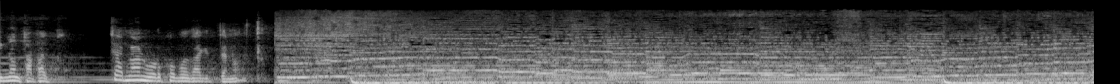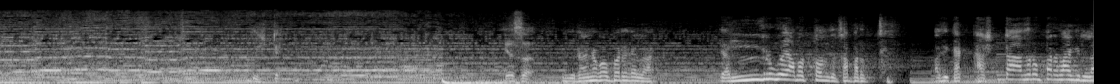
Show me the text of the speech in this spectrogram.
ಇನ್ನೊಂದು ಸ್ವಲ್ಪ ಚೆನ್ನಾಗಿ ನೋಡ್ಕೋಬಹುದಾಗಿತ್ತೇನೋ ಇಷ್ಟೇ. ಎಸ್ ನನಗೊಬ್ಬರಿಗಲ್ಲ ಎಲ್ರಿಗೂ ಯಾವತ್ತೊಂದು ದಿವಸ ಬರುತ್ತೆ. ಅದಕ್ಕೆ ಕಷ್ಟ ಆದರೂ ಪರವಾಗಿಲ್ಲ.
